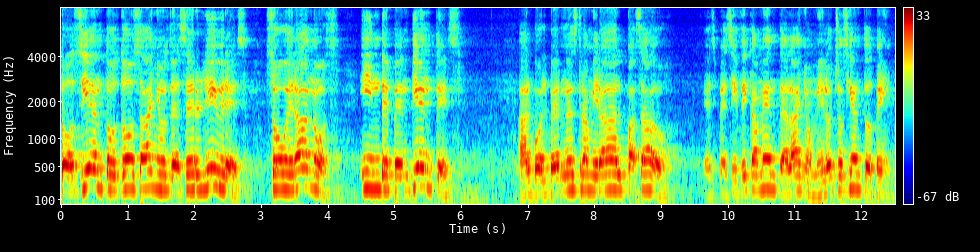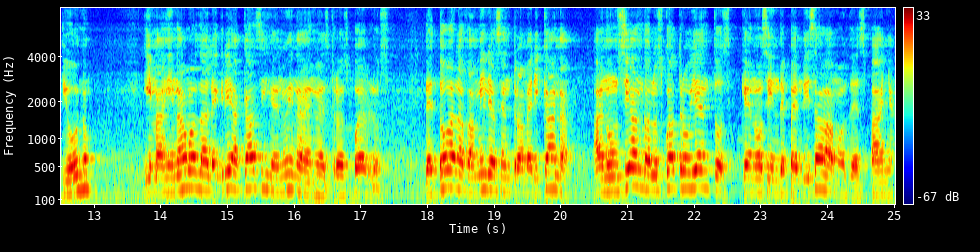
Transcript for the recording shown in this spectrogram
202 años de ser libres, soberanos, independientes. Al volver nuestra mirada al pasado, específicamente al año 1821, imaginamos la alegría casi genuina de nuestros pueblos, de toda la familia centroamericana, anunciando a los cuatro vientos que nos independizábamos de España.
